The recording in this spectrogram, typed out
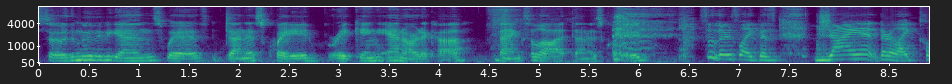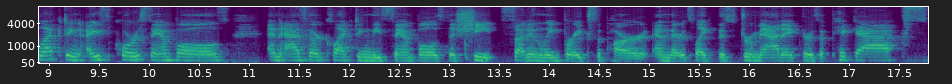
So the movie begins with Dennis Quaid breaking Antarctica. Thanks a lot, Dennis Quaid. so there's like this giant, they're like collecting ice core samples. And as they're collecting these samples, the sheet suddenly breaks apart. And there's like this dramatic, there's a pickaxe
